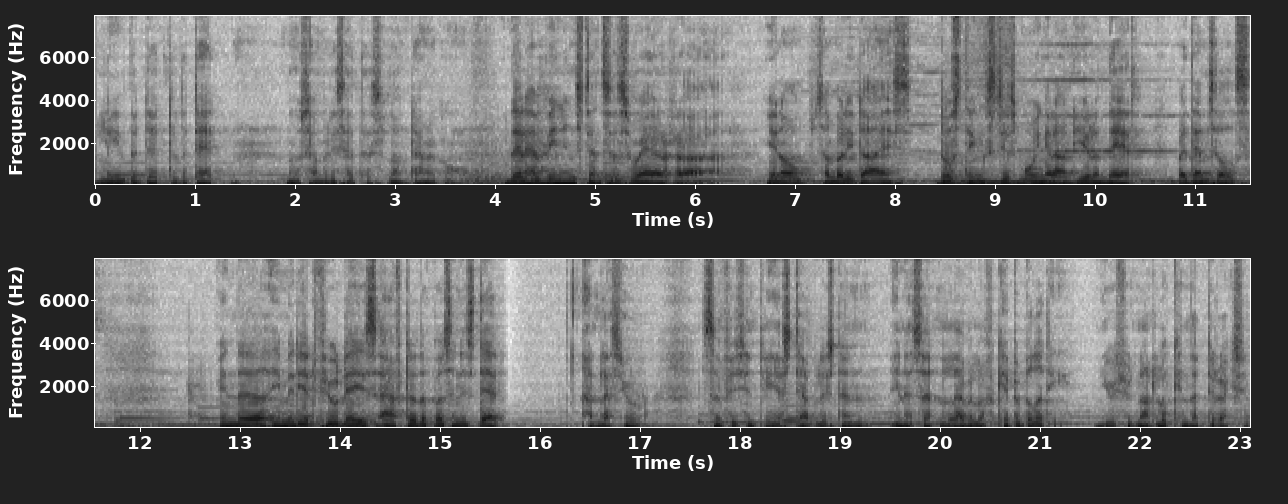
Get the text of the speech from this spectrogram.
Leave the dead to the dead. No, somebody said this long time ago. There have been instances where, uh, you know, somebody dies, those things just moving around here and there by themselves. In the immediate few days after the person is dead, unless you're sufficiently established and in a certain level of capability, you should not look in that direction.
